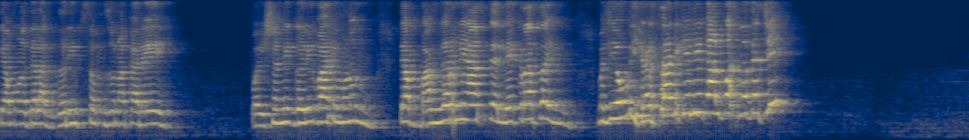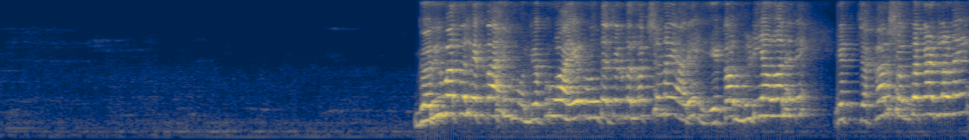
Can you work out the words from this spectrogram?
त्यामुळे त्याला गरीब समजू नका रे. पैशाने गरीब आहे म्हणून त्या बांगरने आज त्या लेकराचा म्हणजे एवढी हेळसांड केली कालपासून त्याची? गरीबाचं लेकर आहे लेकरू आहे म्हणून त्याच्याकडे लक्ष नाही. अरे एका मीडियावाल्याने एक चकार शब्द काढला नाही.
